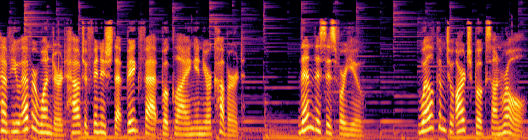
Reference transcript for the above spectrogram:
Have you ever wondered how to finish that big fat book lying in your cupboard? Then this is for you. Welcome to Archbooks on Roll.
